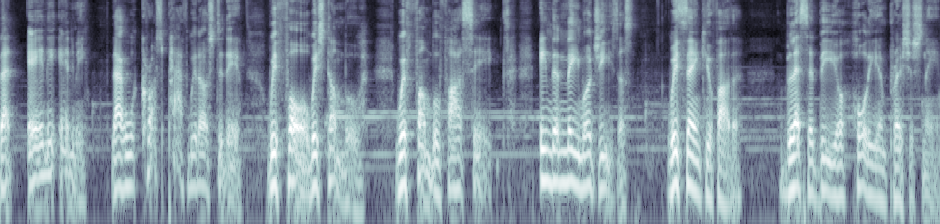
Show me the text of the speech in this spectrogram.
That any enemy that will cross path with us today, we fall, we stumble, we fumble for our sakes. In the name of Jesus, we thank you, Father. Blessed be your holy and precious name.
